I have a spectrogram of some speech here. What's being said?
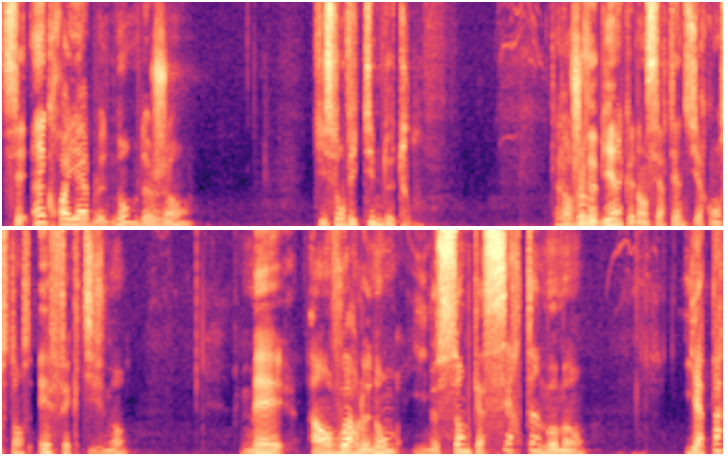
C'est incroyable le nombre de gens qui sont victimes de tout. Alors je veux bien que dans certaines circonstances, effectivement, mais à en voir le nombre, il me semble qu'à certains moments, il n'y a pas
